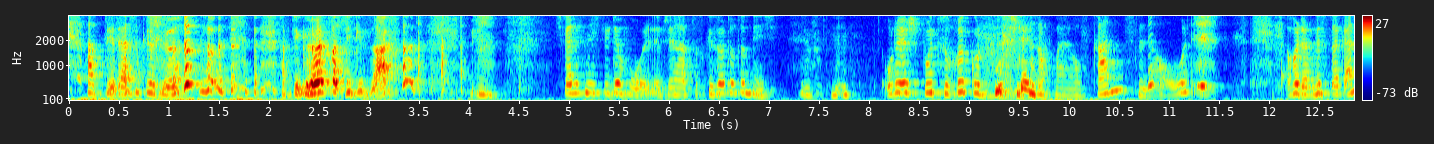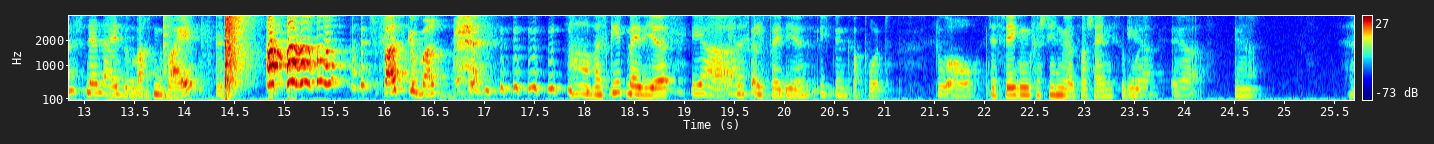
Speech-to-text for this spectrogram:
Habt ihr das gehört? Habt ihr gehört, was sie gesagt hat? Ich werde es nicht wiederholen. Entweder habt ihr es gehört oder nicht. Oder ihr spult zurück und stellt nochmal auf ganz laut. Aber dann müsst ihr ganz schnell leise machen, weil. Hat Spaß gemacht. Ah, was geht bei dir? Ja. Was geht bei dir? Ich bin kaputt. Du auch. Deswegen verstehen wir uns wahrscheinlich so gut. Ja, ja, ja. ja.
